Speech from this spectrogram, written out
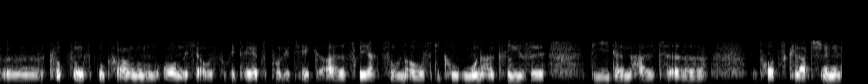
äh, Kürzungsprogramm, ordentliche Austeritätspolitik als Reaktion auf die Corona-Krise, die dann halt äh, trotz Klatschen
